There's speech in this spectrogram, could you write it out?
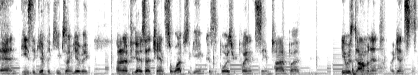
and he's the gift that keeps on giving. I don't know if you guys had a chance to watch the game because the boys were playing at the same time, but he was dominant against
